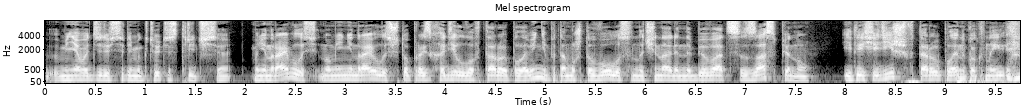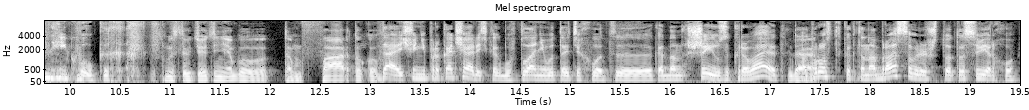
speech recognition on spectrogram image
Меня водили все время к тете стричься. Мне нравилось, но мне не нравилось, что происходило во второй половине, потому что волосы начинали набиваться за спину, и ты сидишь вторую половину как на, на иголках. В смысле, у тети не было там фартуков? Да, еще не прокачались как бы в плане вот этих вот, э, когда шею закрывает, Да. а просто как-то набрасывали что-то сверху,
